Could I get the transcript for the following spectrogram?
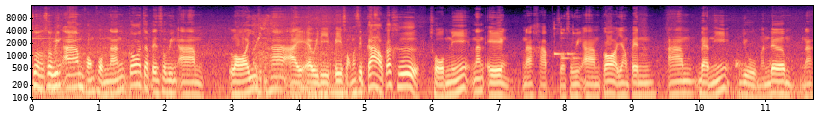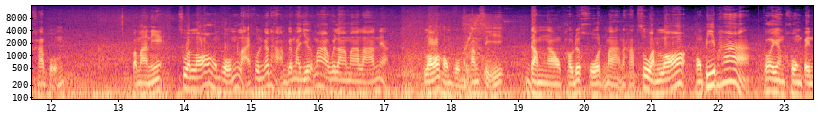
ส่วนสวิงอาร์มของผมนั้นก็จะเป็นสวิงอาร์ม 125i LED ปี 2019 ก็คือโฉมนี้นั่นเองนะครับ ส่วนสวิงอาร์มก็ยังเป็นอาร์มแบบนี้อยู่เหมือนเดิมนะครับผมประมาณนี้ส่วนล้อของผมหลายคนก็ถามกันมาเยอะมากเวลามาร้านเนี่ยล้อของผมทำสี ดำเงา powder coat มานะครับ ส่วนล้อของปี5ก็ยังคงเป็น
